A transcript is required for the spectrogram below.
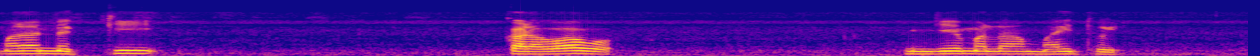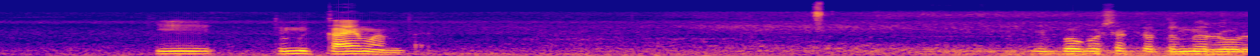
मला नक्की कळवावं. म्हणजे मला माहीत होईल. की तुम्ही काय म्हणताय? हे बघू शकता तुम्ही रोड.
